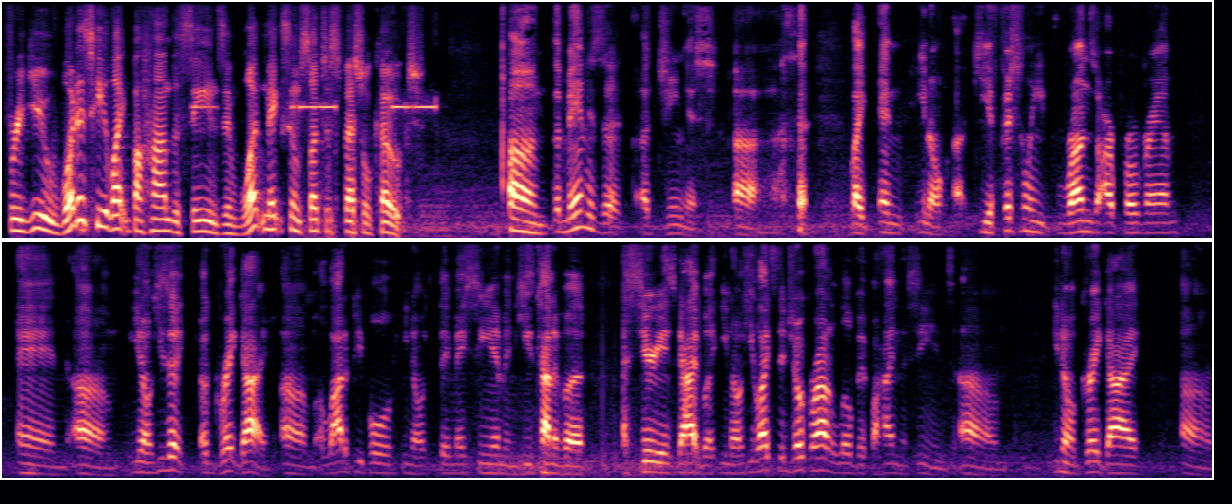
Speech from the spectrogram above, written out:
For you, what is he like behind the scenes, and what makes him such a special coach? Um, the man is a, a genius. Uh, like, and you know, uh, he officially runs our program, and um, you know, he's a, a great guy. Um, a lot of people, you know, they may see him and he's kind of a, a serious guy, but you know, he likes to joke around a little bit behind the scenes. Um, you know, great guy. Um,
